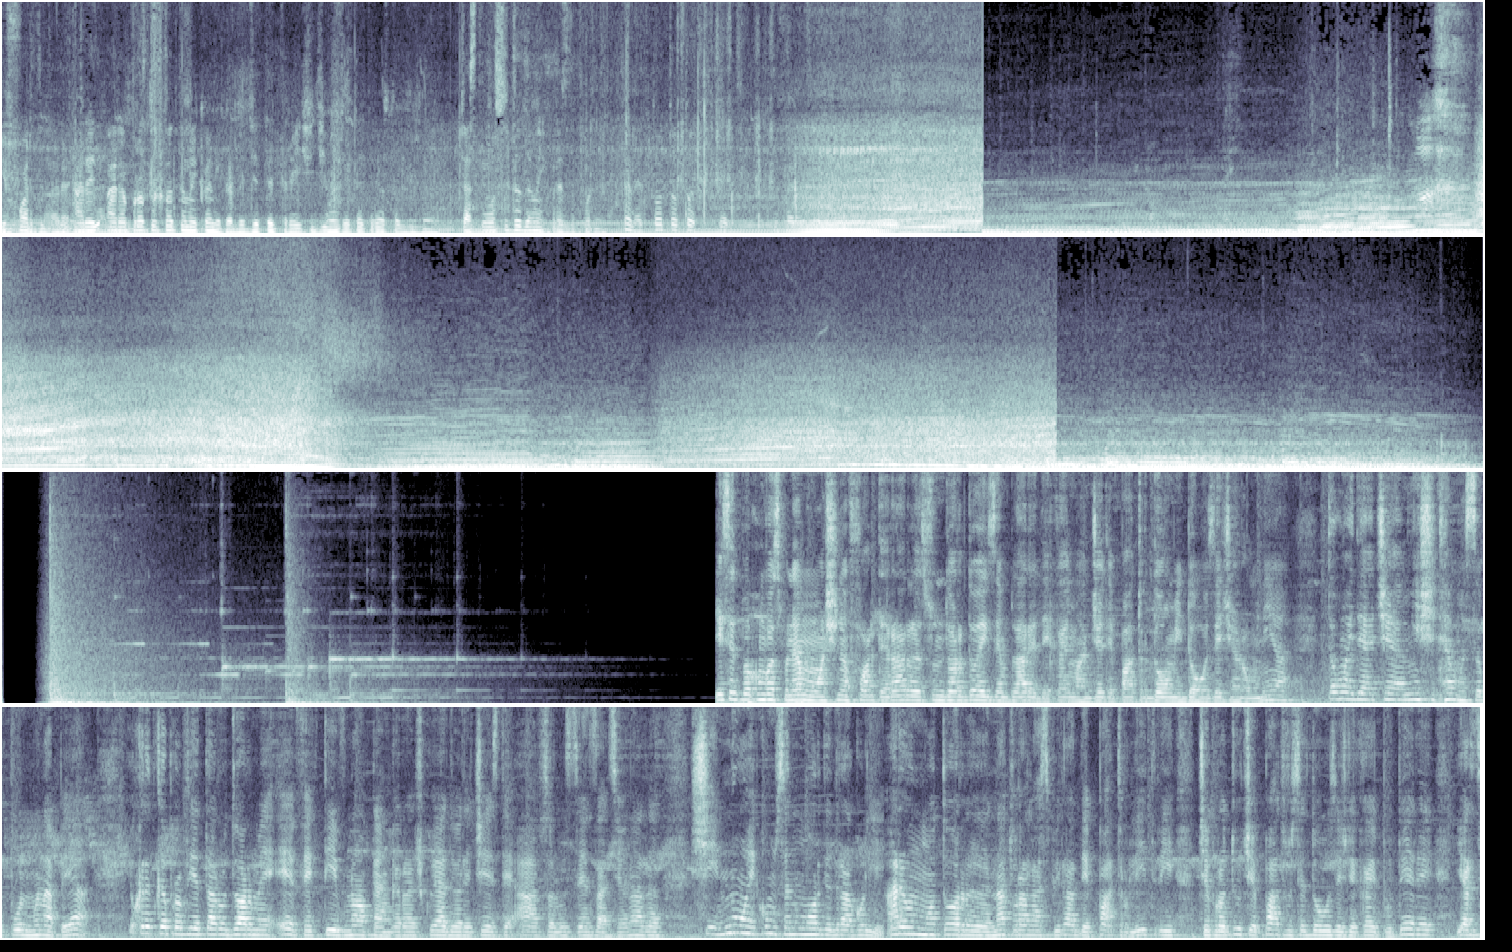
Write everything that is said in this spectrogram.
E foarte tare. Are, are aproape toată mecanica de GT3 și GT3 180 de mii. Și asta e 100 de mii preț de pornire. Ele, tot, tot, tot. tot. Este, după cum vă spuneam, o mașină foarte rară, sunt doar două exemplare de Cayman GT4 2020 în România, tocmai de aceea mi-e și teamă să pun mâna pe ea eu cred că proprietarul doarme efectiv noaptea în garaj cu ea, deoarece este absolut senzațională și nu ai cum să nu mor de dragul ei. Are un motor uh, natural aspirat de 4 litri, ce produce 420 de cai putere, iar 0-100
